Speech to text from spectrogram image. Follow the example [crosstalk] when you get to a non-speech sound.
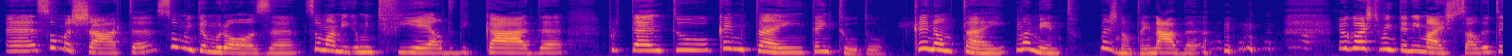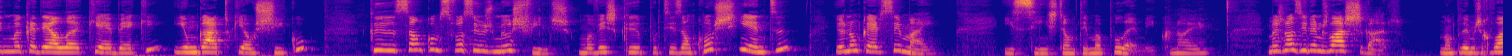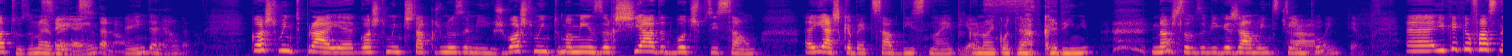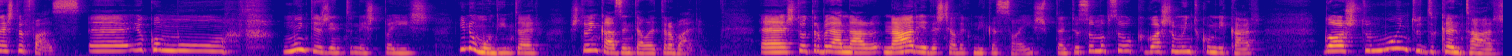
Uh, sou uma chata, sou muito amorosa, sou uma amiga muito fiel, dedicada. Portanto, quem me tem, tem tudo. Quem não me tem, lamento, mas não tem nada. [laughs] eu gosto muito de animais, pessoal. Eu tenho uma cadela que é a Becky e um gato que é o Chico, que são como se fossem os meus filhos, uma vez que, por decisão consciente, eu não quero ser mãe. E sim, isto é um tema polémico, não é? Mas nós iremos lá chegar. Não podemos revelar tudo, não é, Sim, Beth? ainda não. Ainda não. Ainda não. Gosto muito de praia, gosto muito de estar com os meus amigos, gosto muito de uma mesa recheada de boa disposição. E acho que a Beth sabe disso, não é? Porque eu não a Yes. encontrei há bocadinho. [laughs] Nós somos amigas já há muito Já há tempo. muito tempo. Ah, e o que é que eu faço nesta fase? Ah, eu, como muita gente neste país e no mundo inteiro, estou em casa em teletrabalho. Ah, estou a trabalhar na, na área das telecomunicações, portanto, eu sou uma pessoa que gosta muito de comunicar, gosto muito de cantar.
